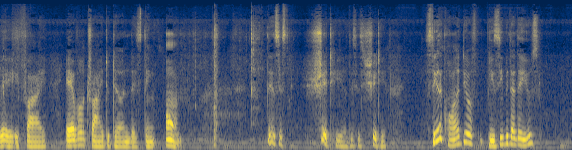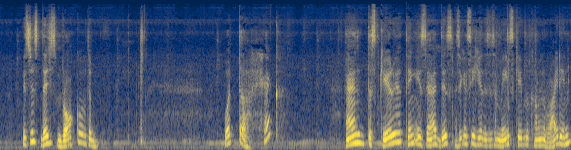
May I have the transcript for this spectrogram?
way if I ever try to turn this thing on. This is shit here this is shit here. See the quality of PCB that they use? It's just they just broke off the what the heck? And the scarier thing is that this as you can see here this is a mains cable coming right in.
